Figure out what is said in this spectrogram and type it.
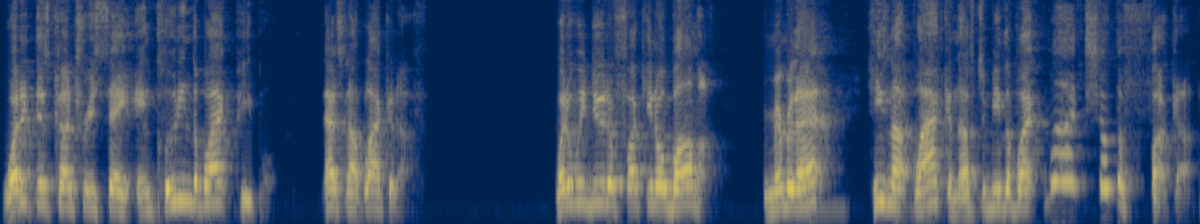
What did this country say, including the black people? That's not black enough. What did we do to fucking Obama? Remember that? He's not black enough to be the black. What? Shut the fuck up.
